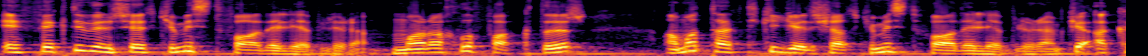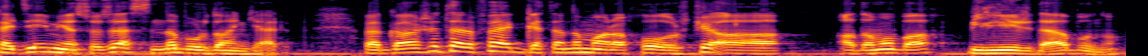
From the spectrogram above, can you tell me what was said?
effektiv ünsiyyət kimi istifadə edə bilirəm. Maraqlı faktdır, amma taktiki gedişat kimi istifadə edə bilirəm ki, akademiya sözü əslində burdan gəlib. Və qarşı tərəfə həqiqətən də maraqlı olur ki, a, adama bax, bilir də bunu.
